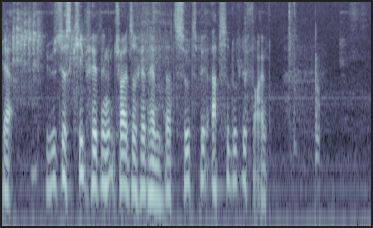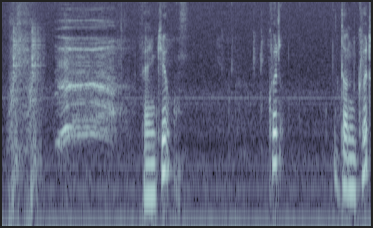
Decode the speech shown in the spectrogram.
Yeah, you just keep hitting, try to hit him. That suits me absolutely fine. Thank you quit. Done quit.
